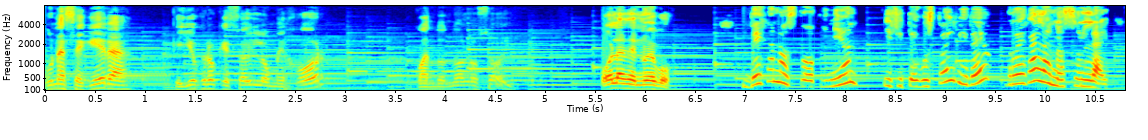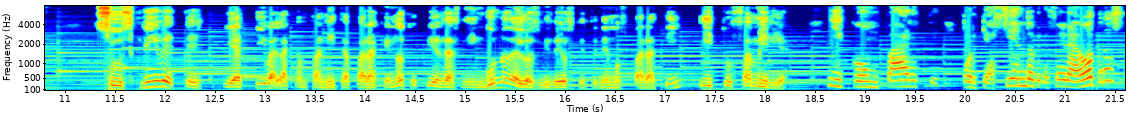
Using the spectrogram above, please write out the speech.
una ceguera, que yo creo que soy lo mejor cuando no lo soy. Hola de nuevo. Déjanos tu opinión y si te gustó el video, regálanos un like. Suscríbete y activa la campanita para que no te pierdas ninguno de los videos que tenemos para ti y tu familia. Y comparte, porque haciendo crecer a otros,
